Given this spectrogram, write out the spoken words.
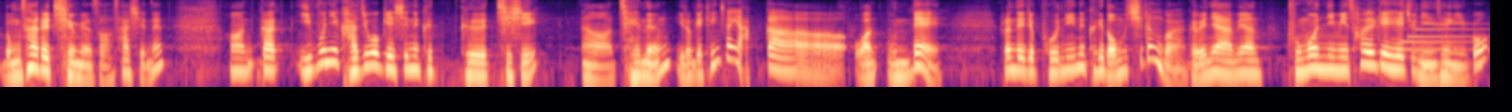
농사를 지으면서 사시는 어, 그러니까 이분이 가지고 계시는 그, 그 지식 어, 재능 이런 게 굉장히 아까운데 그런데 이제 본인은 그게 너무 싫은 거야. 그러니까 왜냐하면 부모님이 설계해준 인생이고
